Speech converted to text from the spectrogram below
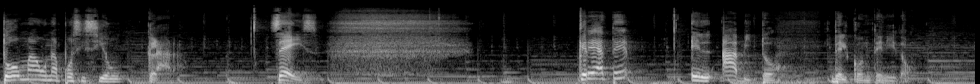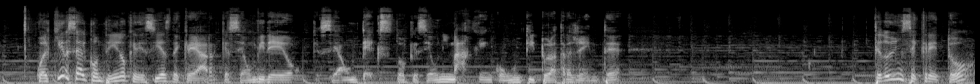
Toma una posición clara. 6. Créate el hábito del contenido. Cualquier sea el contenido que decidas de crear, que sea un video, que sea un texto, que sea una imagen con un título atrayente, te doy un secreto,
